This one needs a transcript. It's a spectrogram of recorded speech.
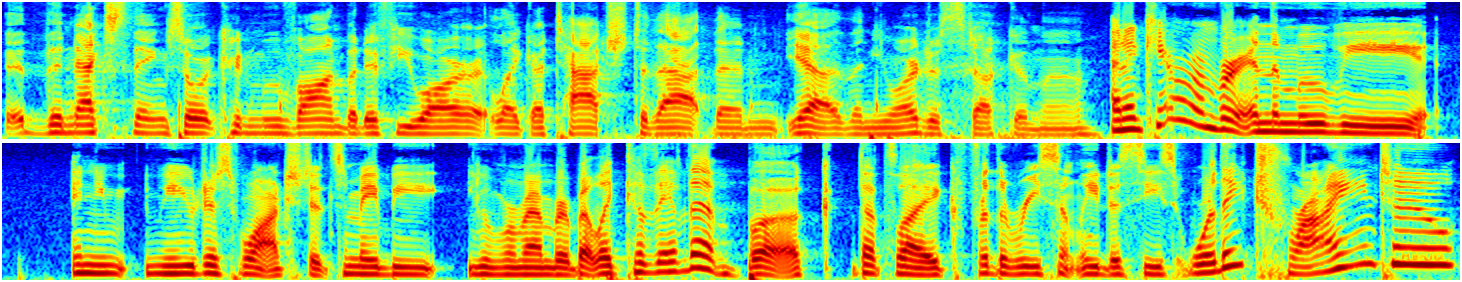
the next thing so it can move on. But if you are like attached to that then yeah then you are just stuck in the And I can't remember in the movie, and you you just watched it, so maybe you'll remember. But like, because they have that book that's like for the recently deceased. Were they trying to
